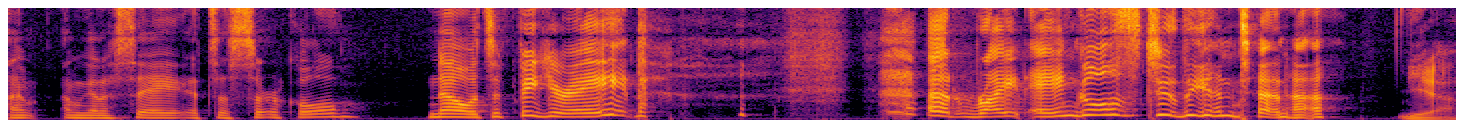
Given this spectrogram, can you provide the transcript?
I'm, I'm going to say it's a circle. No, it's a figure eight at right angles to the antenna. Yeah.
